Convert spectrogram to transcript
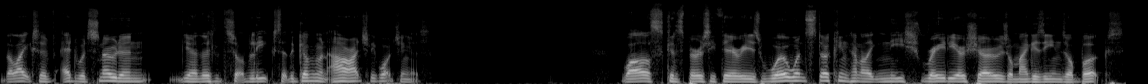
the likes of Edward Snowden, you know, the sort of leaks that the government are actually watching us. Whilst conspiracy theories were once stuck in kind of like niche radio shows or magazines or books,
